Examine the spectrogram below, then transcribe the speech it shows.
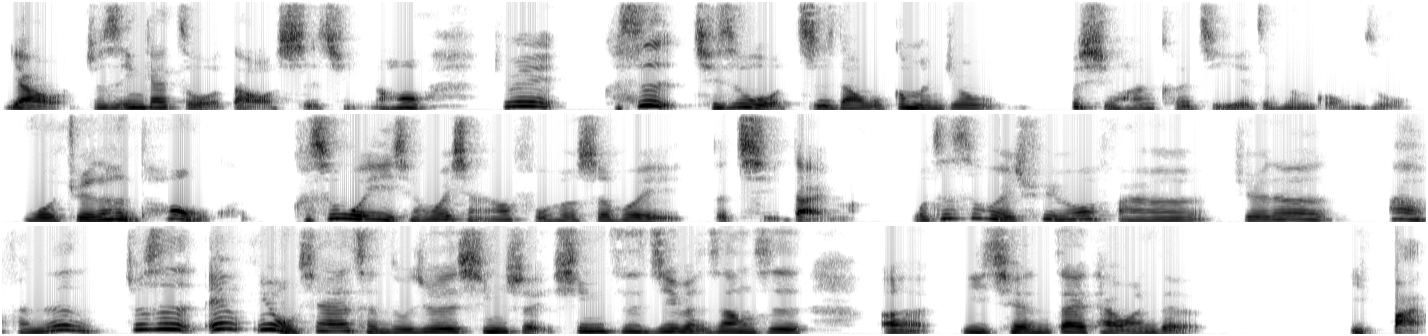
要，就是应该做到的事情。然后就会，可是其实我知道我根本就不喜欢科技业这份工作，我觉得很痛苦。可是我以前会想要符合社会的期待嘛，我这次回去以后反而觉得啊，反正就是哎，因为我现在成都就是薪水薪资基本上是呃以前在台湾的一半。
